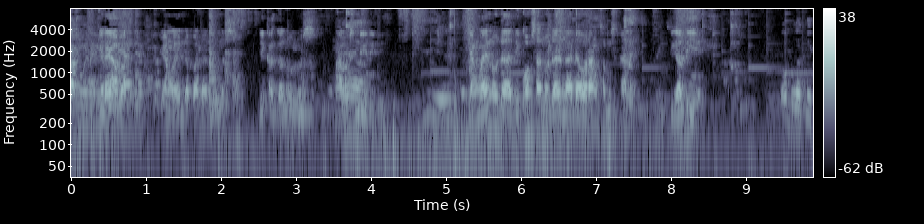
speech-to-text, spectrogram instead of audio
akhirnya apa yang lain udah pada lulus dia kagak lulus malu sendiri dia. Iya. yang lain udah di kosan udah nggak ada orang sama sekali tinggal dia Oh berarti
